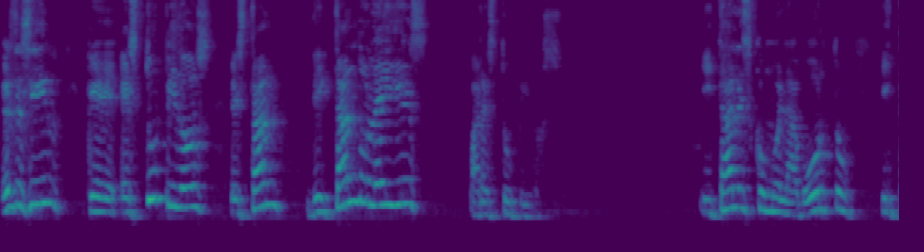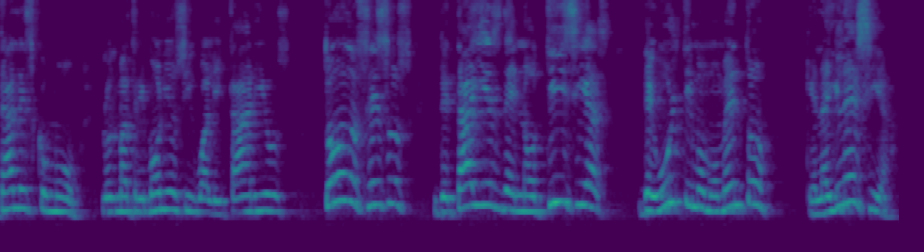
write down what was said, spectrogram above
Es decir, que estúpidos están dictando leyes para estúpidos. Y tales como el aborto, y tales como los matrimonios igualitarios, todos esos detalles de noticias de último momento que la iglesia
